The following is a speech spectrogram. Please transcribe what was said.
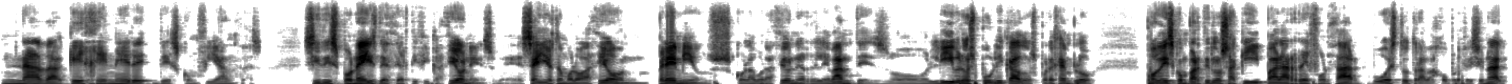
nada que genere desconfianzas. Si disponéis de certificaciones, sellos de homologación, premios, colaboraciones relevantes o libros publicados, por ejemplo, podéis compartirlos aquí para reforzar vuestro trabajo profesional.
